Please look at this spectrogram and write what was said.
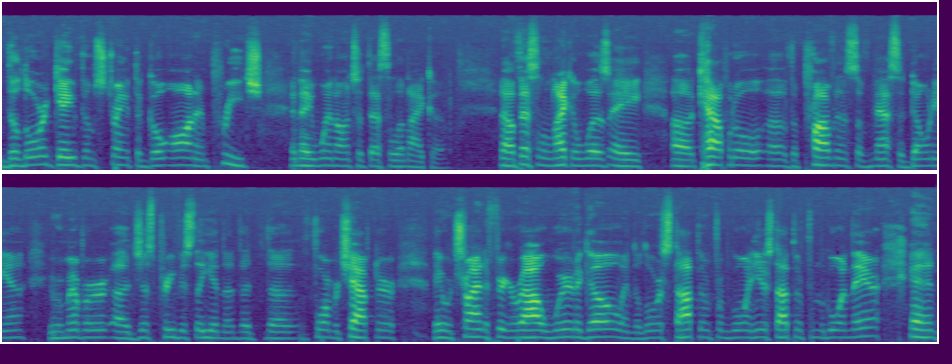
the Lord gave them strength to go on and preach, and they went on to Thessalonica. Now, Thessalonica was a uh, capital of the province of Macedonia. You remember uh, just previously in the, the, the, former chapter, they were trying to figure out where to go, and the Lord stopped them from going here, stopped them from going there, and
